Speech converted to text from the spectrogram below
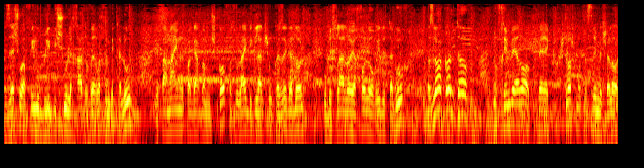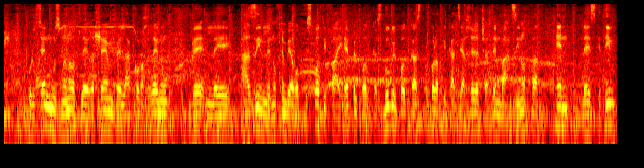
וזה שהוא אפילו בלי בישול אחד עובר לכם בקלות? ופעמיים הוא פגע במשקוף, אז אולי בגלל שהוא כזה גדול הוא בכלל לא יכול להוריד את הגוף? אז לא הכל טוב. נובחים בירוק, פרק 323. כולכן מוזמנות להירשם ולעקוב אחרינו ולהאזין לנובחים בירוק בספוטיפיי, אפל פודקאסט, גוגל פודקאסט או כל אפליקציה אחרת שאתן מאזינות בה הן להסכתים.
